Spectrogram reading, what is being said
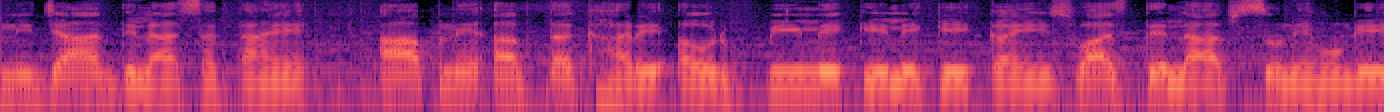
निजात दिला सकता है। आपने अब तक हरे और पीले केले के कई स्वास्थ्य लाभ सुने होंगे,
